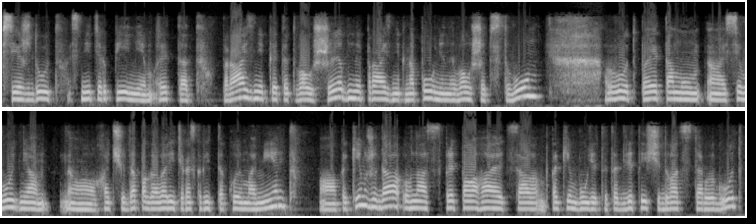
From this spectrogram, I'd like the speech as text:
Все ждут с нетерпением этот праздник, этот волшебный праздник, наполненный волшебством. Вот, поэтому а, сегодня а, хочу да, поговорить, раскрыть такой момент – каким же, да, у нас предполагается, каким будет это 2022 год,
